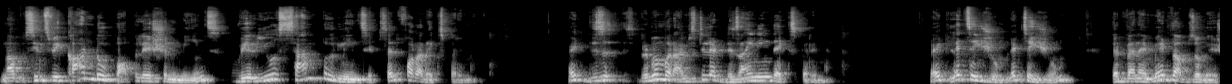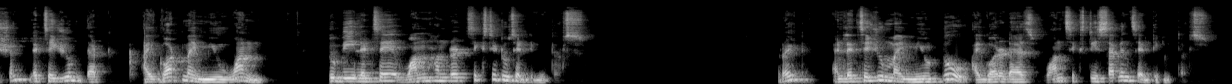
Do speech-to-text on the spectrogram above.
Now since we can't do population means we'll use sample means itself for our experiment right? This is remember i'm still at designing the experiment right? Let's assume let's assume that when i made the observation let's assume that i got my mu1 to be let's say 162 centimeters right? And let's assume my mu2 i got it as 167 centimeters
